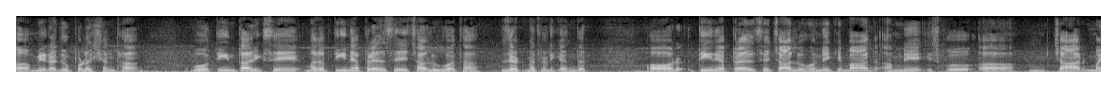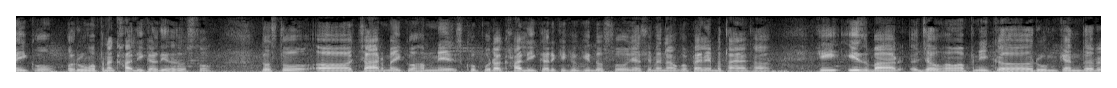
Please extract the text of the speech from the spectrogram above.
आ, मेरा जो प्रोडक्शन था वो तीन तारीख से मतलब तीन अप्रैल से चालू हुआ था जेड मेथड के अंदर। और तीन अप्रैल से चालू होने के बाद हमने इसको चार मई को रूम अपना खाली कर दिया था दोस्तों। दोस्तों चार मई को हमने इसको पूरा खाली करके, क्योंकि दोस्तों, जैसे मैंने आपको पहले बताया था कि इस बार जब हम अपनी रूम के अंदर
